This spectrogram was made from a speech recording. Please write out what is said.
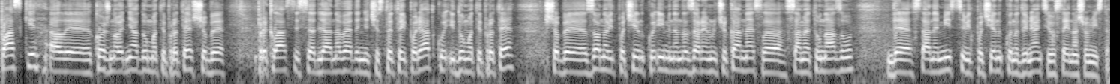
Пасхи, але кожного дня думати про те, щоб прикластися для наведення чистоти і порядку, і думати про те, щоб зона відпочинку імені Назара Ємельчука несла саме ту назву, де стане місце відпочинку надвірнянців гостей нашого міста.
